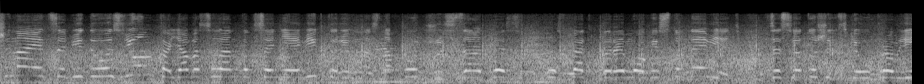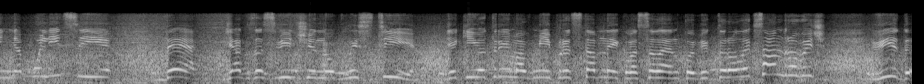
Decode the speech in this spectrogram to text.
Розпочинається відеозйомка. Я Василенко Ксенія Вікторівна. Знаходжусь за адресою проспект Перемоги 109. Це Святошинське управління поліції, де, як засвідчено в листі, який отримав мій представник Василенко Віктор Олександрович від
